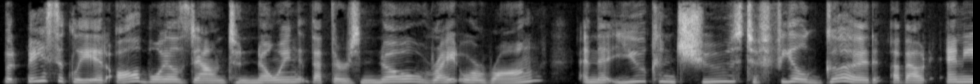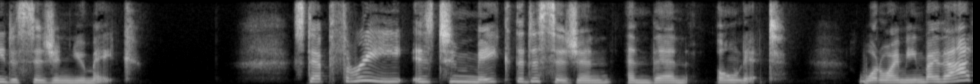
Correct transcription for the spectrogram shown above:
but basically it all boils down to knowing that there's no right or wrong and that you can choose to feel good about any decision you make. Step three is to make the decision and then own it. What do I mean by that?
